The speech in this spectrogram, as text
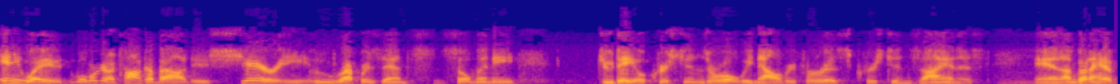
Anyway, what we're going to talk about is Sherry, who represents so many Judeo Christians, or what we now refer as Christian Zionists. And I'm going to have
